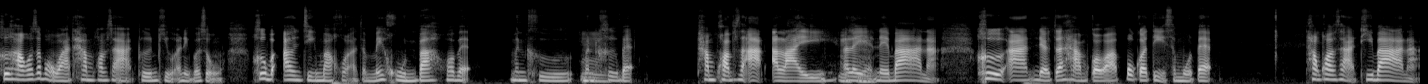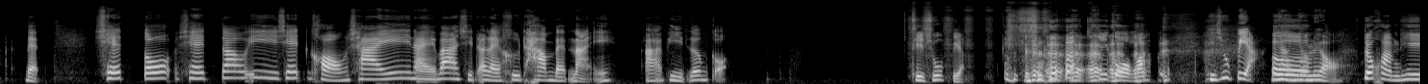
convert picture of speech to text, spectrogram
คือเขาก็จะบอกว่าทำความสะอาดพื้นผิวอเนกประสงค์ คือเอาจริงๆบางคนอาจจะไม่คุ้นปะว่าแบบมันคือมันคือแบบทำความสะอาดอะไรอะไรในบ้านอะ คืออะเดี๋ยวจะถามก่อนว่าปกติสมมติแบบทำความสะอาดที่บ้านอะ แบบเช็ดโต๊ะ เช็ดเก้าอี้ เช็ดของใช้ในบ้านเช็ดอะไร คือทำแบบไหน อะพีทเริ่มก่อน ทิชชู่เปียกขี้โกงวะทิชชู่เปียกเออออย่างเดียวเลยเหรอด้วยความที่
